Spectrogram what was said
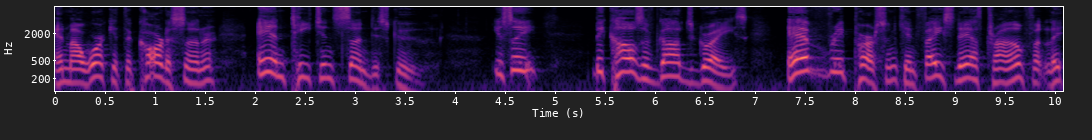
and my work at the Carter Center and teaching Sunday school. You see, because of God's grace, every person can face death triumphantly,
